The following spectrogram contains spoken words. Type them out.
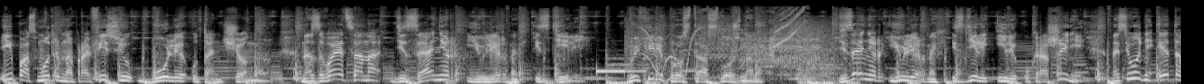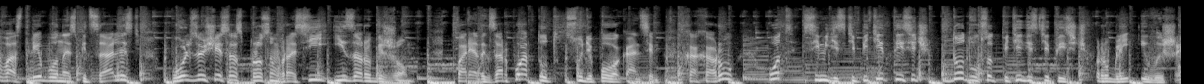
и посмотрим на профессию более утонченную. Называется она «дизайнер ювелирных изделий». В эфире «Просто о сложном». Дизайнер ювелирных изделий или украшений на сегодня это востребованная специальность, пользующаяся спросом в России и за рубежом. Порядок зарплат тут, судя по вакансиям Хахару, от 75 тысяч до 250 тысяч рублей и выше.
